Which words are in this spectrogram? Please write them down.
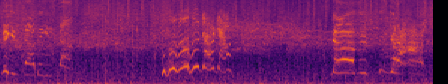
Make it stop, make it stop! no, no! No, this- ah!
